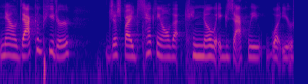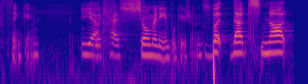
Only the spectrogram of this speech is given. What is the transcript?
now that computer, just by detecting all that, can know exactly what you're thinking, Yeah. which has so many implications. But that's not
